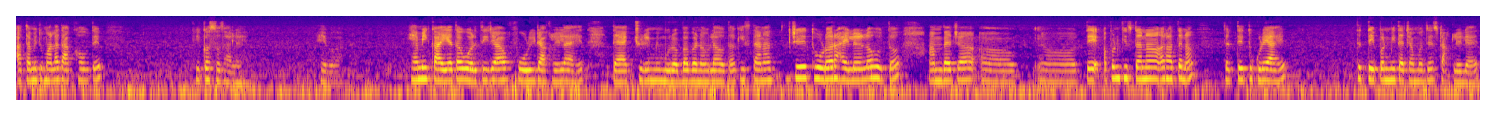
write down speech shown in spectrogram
आता मी तुम्हाला दाखवते की कसं झालं आहे हे बघा. ह्या मी काही आता वरती ज्या फोडी टाकलेल्या आहेत त्या ॲक्च्युली मी मुरब्बा बनवला होता. किसताना जे थोडं राहिलेलं होतं आंब्याच्या ते आपण किसताना राहतं ना तर ते तुकडे आहेत तर ते पण मी त्याच्यामध्येच टाकलेले आहेत.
